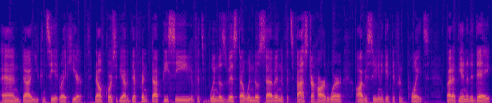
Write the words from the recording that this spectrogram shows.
and uh, you can see it right here. Now, of course, if you have a different uh, PC, if it's Windows Vista, Windows 7, if it's faster hardware, obviously you're going to get different points. But at the end of the day,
